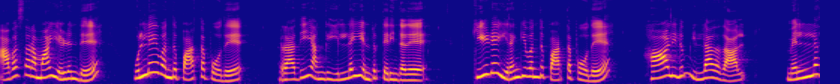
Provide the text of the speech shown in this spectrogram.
அவசரமாய் எழுந்து உள்ளே வந்து பார்த்தபோது ரதி அங்கு இல்லை என்று தெரிந்தது. கீழே இறங்கி வந்து பார்த்தபோது ஹாலிலும் இல்லாததால் மெல்ல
